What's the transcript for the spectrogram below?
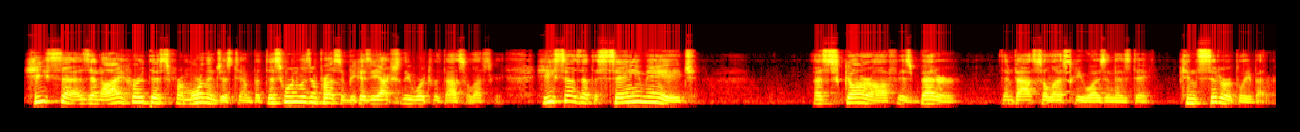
He says, and I heard this from more than just him, but this one was impressive because he actually worked with Vasilevskiy. He says at the same age as Skarov is better than Vasilevskiy was in his day. Considerably better,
